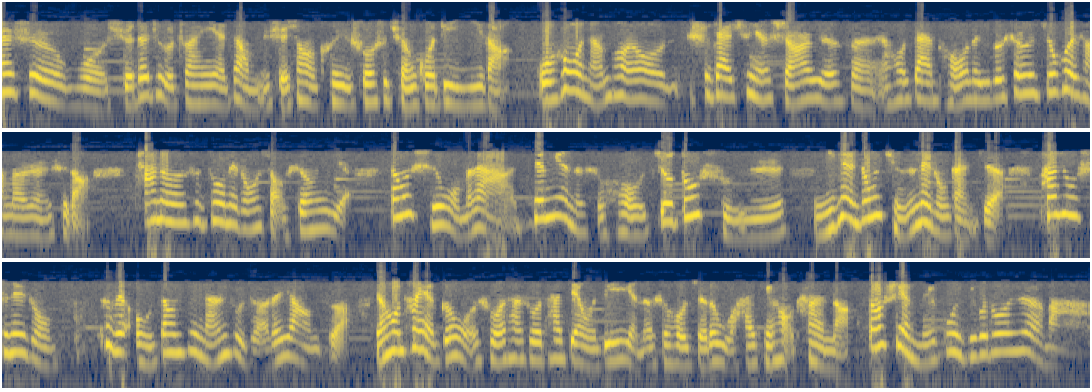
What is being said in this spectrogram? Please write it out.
但是我学的这个专业在我们学校可以说是全国第一的。我和我男朋友是在去年十二月份，然后在朋友的一个生日聚会上面认识的。他呢是做那种小生意，当时我们俩见面的时候就都属于一见钟情的那种感觉。他就是那种。特别偶像剧男主角的样子，然后他也跟我说，他说他见我第一眼的时候觉得我还挺好看的。当时也没过一个多月吧，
